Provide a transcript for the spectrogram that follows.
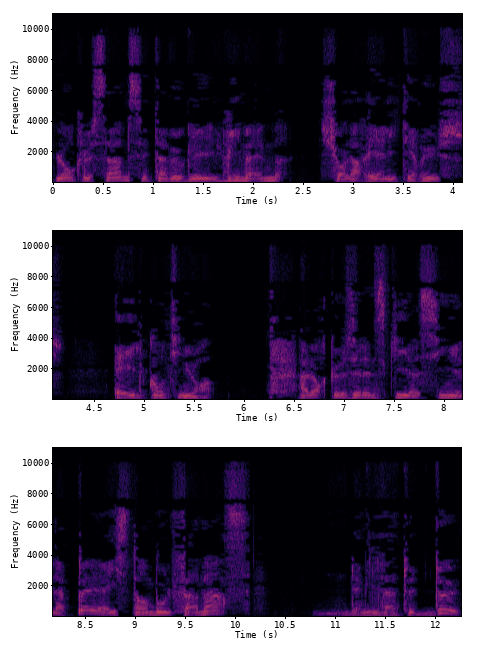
L'oncle Sam s'est aveuglé lui-même sur la réalité russe, et il continuera. Alors que Zelensky a signé la paix à Istanbul fin mars 2022,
